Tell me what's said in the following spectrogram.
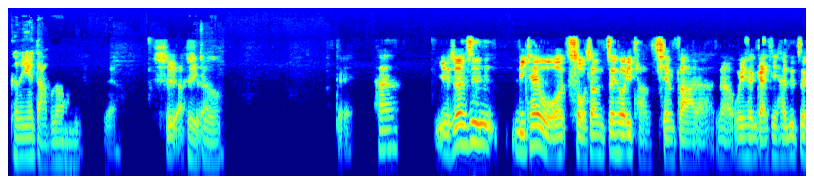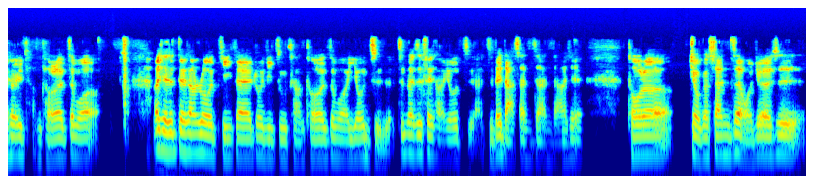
可能也打不到你。对啊，是啊，所以就对他也算是离开我手上最后一场先发了。那我也很感谢他是最后一场投了这么，而且是对上弱鸡，在弱鸡主场投了这么优质的，真的是非常优质啊！只被打三战的，而且投了九个三振，我觉得是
